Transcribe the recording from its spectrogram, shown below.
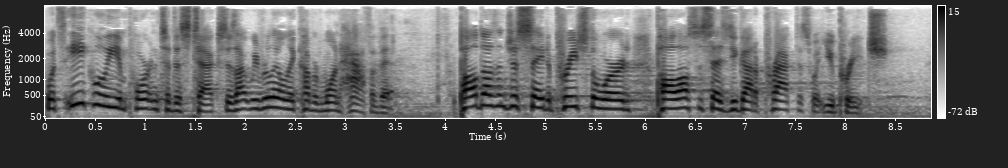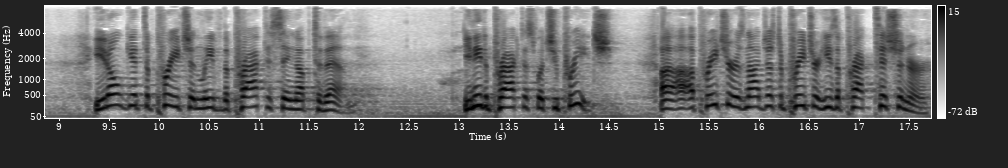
what's equally important to this text is that we really only covered one half of it. Paul doesn't just say to preach the word, Paul also says you got to practice what you preach. You don't get to preach and leave the practicing up to them. You need to practice what you preach. Uh, a preacher is not just a preacher, he's a practitioner.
